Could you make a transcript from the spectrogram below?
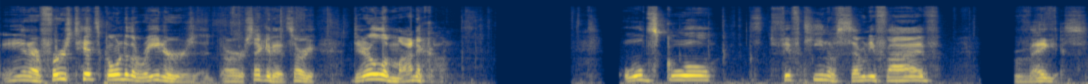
And our first hit's going to the Raiders. Our second hit, sorry. Daryl Lamonica. Old school, 15 of 75 for Vegas.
